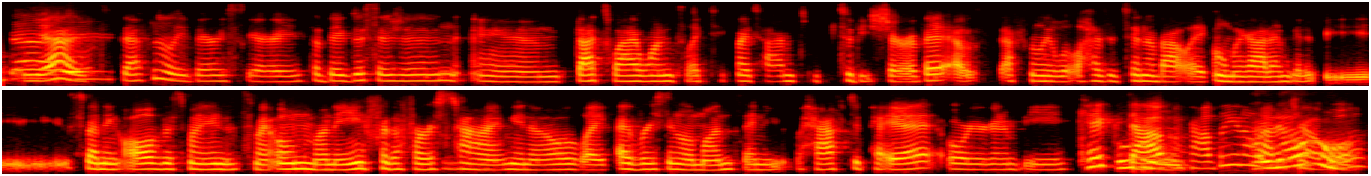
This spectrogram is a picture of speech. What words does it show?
okay. Yeah, it's definitely very scary. It's a big decision. And that's why I wanted to like take my time to, to be sure of it. I was definitely a little hesitant about like, oh my God, I'm going to be spending all of this money and it's my own money for the first Mhm. time, you know, like every single month and you have to pay it or you're going to be kicked out Ooh. and probably in a lot of trouble.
